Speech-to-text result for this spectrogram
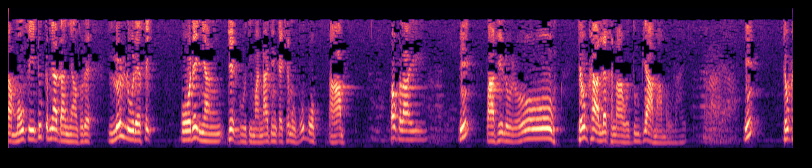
ကမုံစီတုကမြတညာဆိုတဲ့လွတ်လိုတဲ့စိတ်ပေါ်တဲ့ညာတဲ့ကိုဒီမှာနာကျင်ကြိုက်ခဲမှုပိုးပေါ်အာဟုတ်ကလားဟင် ဘာဖြစ်လို့တော့ဒုက္ခလက္ခဏာကိုသူပြမှာမဟုတ်လားဟင်ဒုက္ခ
